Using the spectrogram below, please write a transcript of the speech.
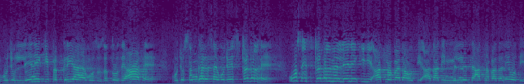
वो जो लेने की प्रक्रिया है, वो जो जद्दोजहाद है, वो जो संघर्ष है, वो जो स्ट्रगल है, उस स्ट्रगल में लेने की ही आत्मा पैदा होती, आज़ादी मिलने से आत्मा पैदा नहीं होती,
